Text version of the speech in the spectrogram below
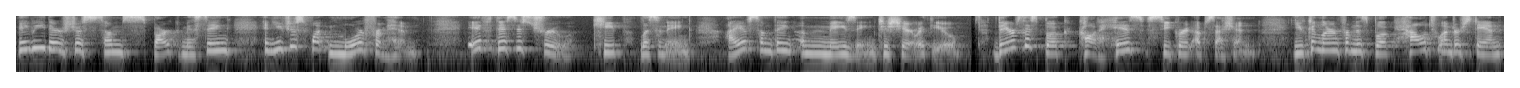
Maybe there's just some spark missing and you just want more from him. If this is true, keep listening. I have something amazing to share with you. There's this book called His Secret Obsession. You can learn from this book how to understand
